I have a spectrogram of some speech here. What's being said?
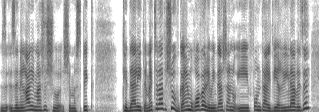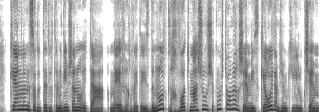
זה, זה נראה לי משהו ש, שמספיק כדאי להתאמץ עליו. שוב, גם אם רוב הלמידה שלנו היא פרונטלית והיא רגילה וזה, כן לנסות לתת לתלמידים שלנו את המעבר ואת ההזדמנות לחוות משהו שכמו שאתה אומר, שהם יזכרו איתם, שהם כאילו, כשהם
